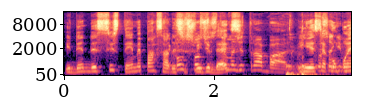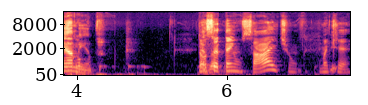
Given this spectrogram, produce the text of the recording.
e dentro desse sistema é passado É como esses se fosse um sistema feedbacks de trabalho. e esse acompanhamento. Então Exa- você tem um site? um- Como é que é?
